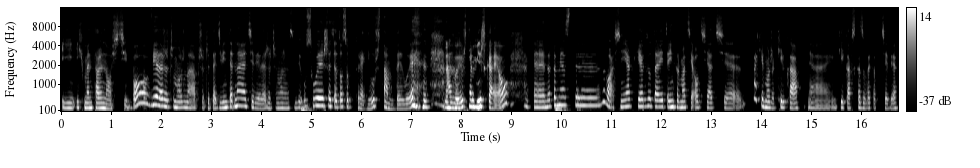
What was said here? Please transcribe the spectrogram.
i ich mentalności, bo wiele rzeczy można przeczytać w internecie, wiele rzeczy można sobie usłyszeć od osób, które już tam były albo już tam mieszkają. E, natomiast, e, no właśnie, jak, jak tutaj te informacje odsiać, e, takie może kilka, kilka wskazówek od Ciebie.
